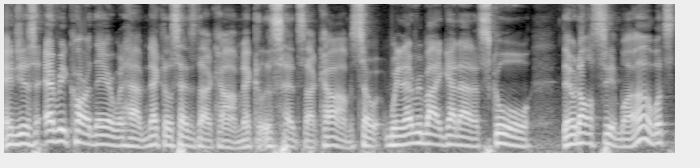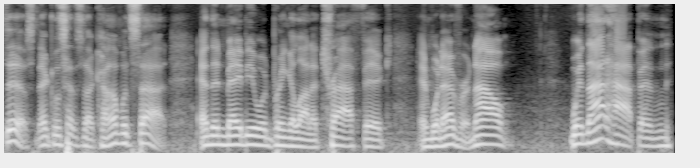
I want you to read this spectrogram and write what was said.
and just every car there would have necklaceheads.com, necklaceheads.com. So when everybody got out of school, they would all see them like, oh, what's this? Necklaceheads.com, what's that? And then maybe it would bring a lot of traffic and whatever. Now, when that happened,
